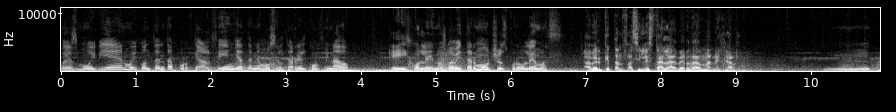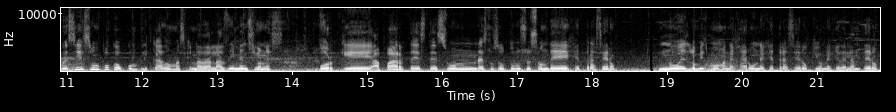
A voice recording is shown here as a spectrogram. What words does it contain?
Pues muy bien, muy contenta porque al fin ya tenemos el carril confinado, que híjole, nos va a evitar muchos problemas. A ver, ¿qué tan fácil está la verdad manejarlo? Mm, pues sí, es un poco complicado más que nada las dimensiones, porque aparte este es un, estos autobuses son de eje trasero. No es lo mismo manejar un eje trasero que un eje delantero.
